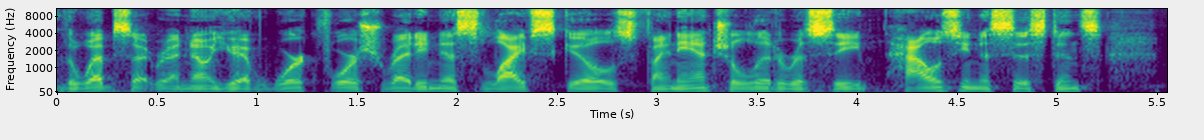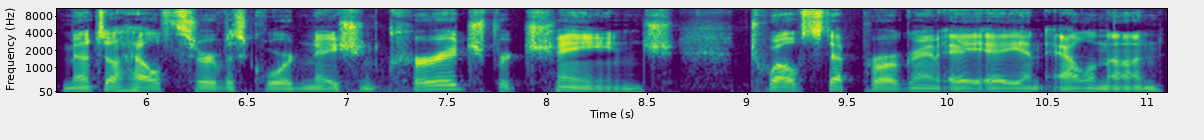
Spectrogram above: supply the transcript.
the website right now. You have workforce readiness, life skills, financial literacy, housing assistance, mental health service coordination, courage for change, 12 step program AA and Al-Anon.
